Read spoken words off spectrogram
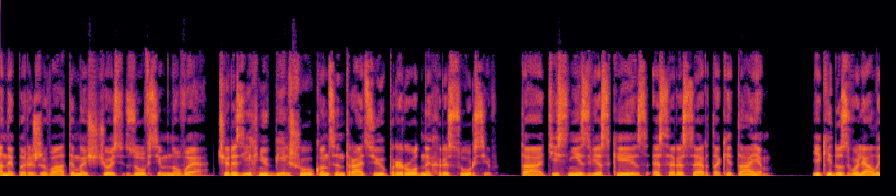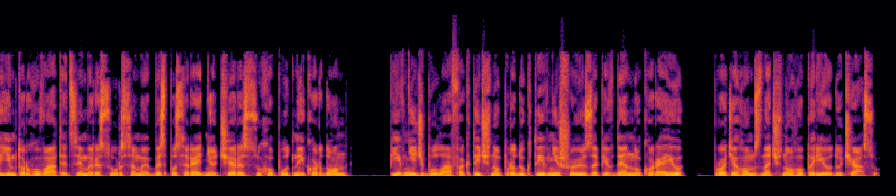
а не переживатиме щось зовсім нове через їхню більшу концентрацію природних ресурсів та тісні зв'язки з СРСР та Китаєм, які дозволяли їм торгувати цими ресурсами безпосередньо через сухопутний кордон. Північ була фактично продуктивнішою за Південну Корею протягом значного періоду часу.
